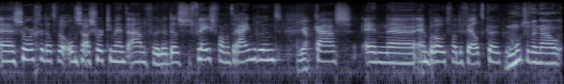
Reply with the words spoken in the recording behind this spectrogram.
eh, zorgen dat we onze assortiment aanvullen. Dat is vlees van het Rijnrund, Ja. kaas en, en brood van de veldkeuken. Moeten we nou,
